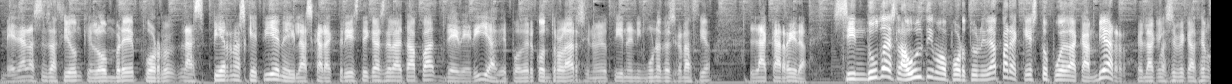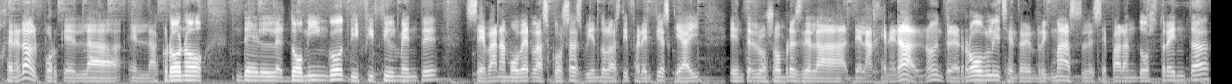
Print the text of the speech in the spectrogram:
me da la sensación que el hombre, por las piernas que tiene y las características de la etapa, debería de poder controlar, si no tiene ninguna desgracia, la carrera. Sin duda es la última oportunidad para que esto pueda cambiar en la clasificación general, porque en la, en la crono del domingo difícilmente se van a mover las cosas viendo las diferencias que hay entre los hombres de la, de la general, ¿no? Entre Roglic, entre Enric Mas, le separan 2.30.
